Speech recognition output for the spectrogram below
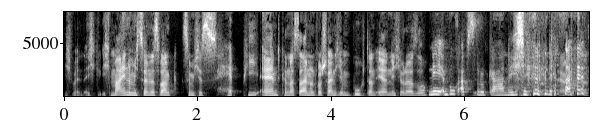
ich, ich, ich meine mich zu erinnern, es war ein ziemliches Happy End, kann das sein? Und wahrscheinlich im Buch dann eher nicht oder so? Nee, im Buch absolut gar nicht. Deshalb, ja, gut,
